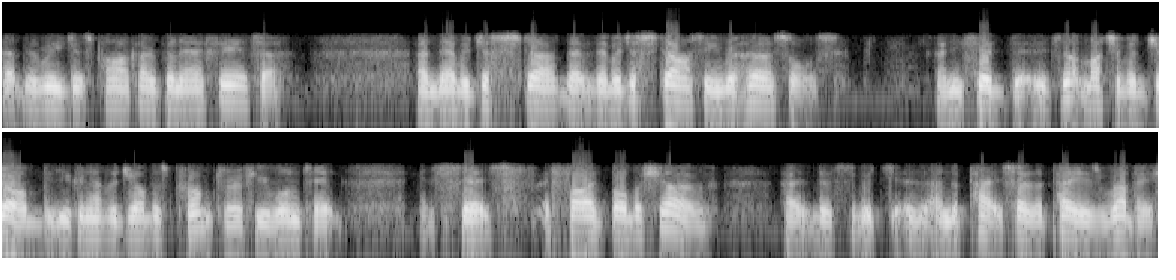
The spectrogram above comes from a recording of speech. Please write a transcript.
at the Regent's Park Open Air Theatre and they were just start, they, were just starting rehearsals. And he said it's not much of a job, but you can have the job as prompter if you want it. It's it's five bob a show, uh, this, which, and the pay so the pay is rubbish.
